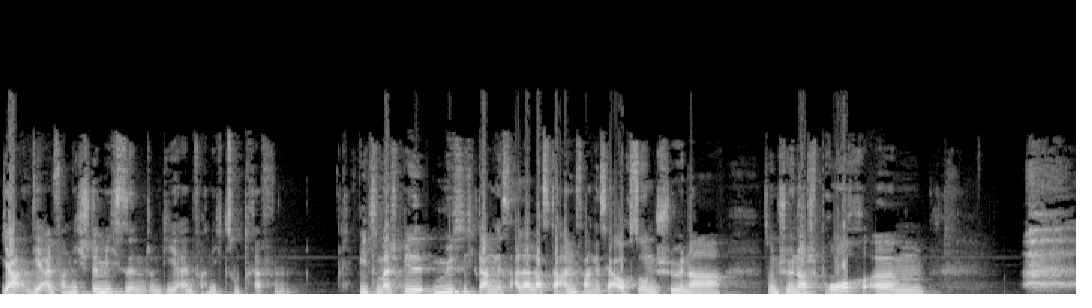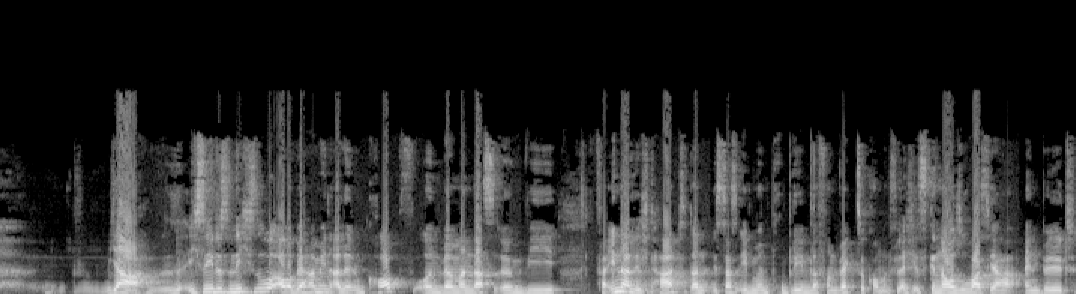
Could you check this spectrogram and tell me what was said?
ja, die einfach nicht stimmig sind und die einfach nicht zutreffen. Wie zum Beispiel Müßiggang ist aller Laster Anfang, ist ja auch so ein schöner, so ein schöner Spruch. Ähm, ja, ich sehe das nicht so, aber wir haben ihn alle im Kopf und wenn man das irgendwie verinnerlicht hat, dann ist das eben ein Problem, davon wegzukommen. Und vielleicht ist genau sowas ja ein Bild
